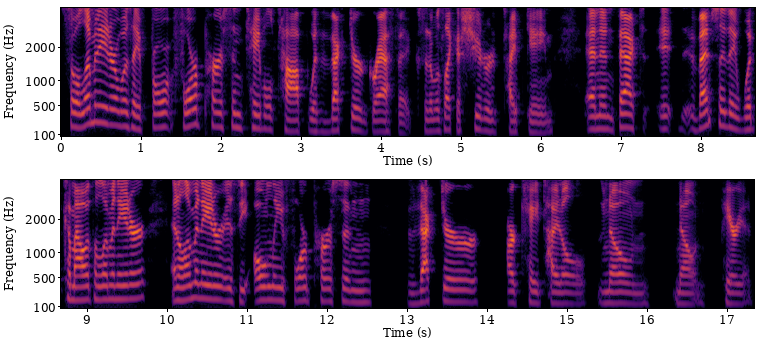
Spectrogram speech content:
So Eliminator was a four four person tabletop with vector graphics, and it was like a shooter type game. And in fact, it eventually they would come out with Eliminator, and Eliminator is the only four person vector arcade title known known. Period.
